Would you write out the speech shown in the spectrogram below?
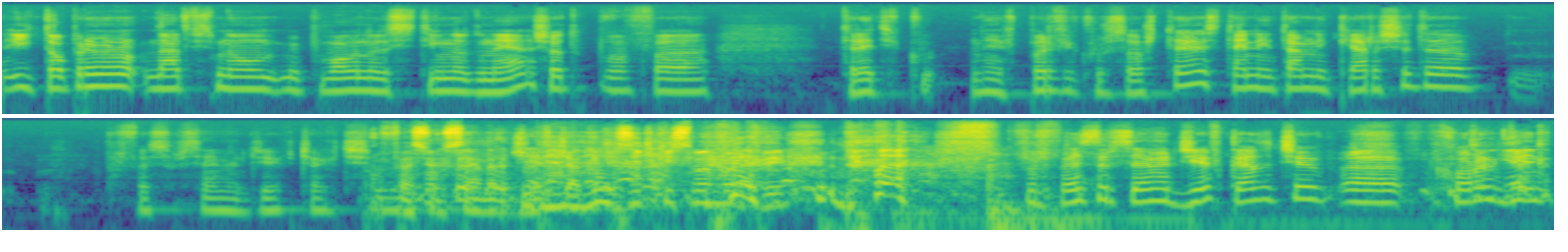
и то, примерно, надпис много ми помогна да си стигна до нея, защото в трети, не, в първи курс още, Стенли там ни караше да... Професор Семерджиев, чакай, че Професор Семерджиев. Чакай, че всички сме мъртви. Професор Семерджиев каза, че а, хора ген...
